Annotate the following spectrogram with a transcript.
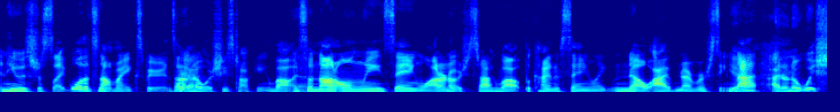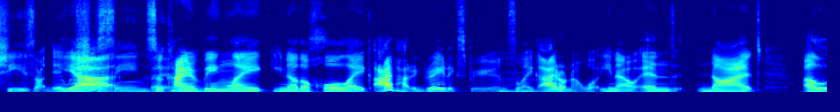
and he was just like, "Well, that's not my experience. I don't Yeah. know what she's talking about." And so not only saying, "Well, I don't know what she's talking about," but kind of saying like, "No, I've never seen Yeah, that." I don't know what she's uh, what Yeah, she's saying. So kind of being like, you know, the whole like I've had a great experience. Mhm. Like I don't know what, you know, and not uh,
